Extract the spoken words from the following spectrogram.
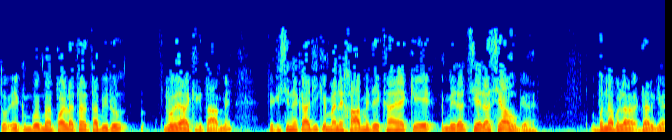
تو ایک میں پڑھ رہا تھا رو, رویا کی کتاب میں کہ کسی نے کہا جی کہ میں نے خواب میں دیکھا ہے کہ میرا چہرہ سیاہ ہو گیا ہے بندہ بڑا ڈر گیا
